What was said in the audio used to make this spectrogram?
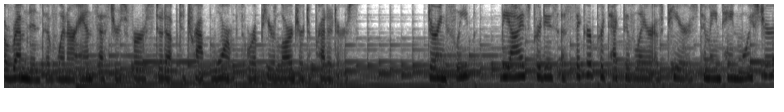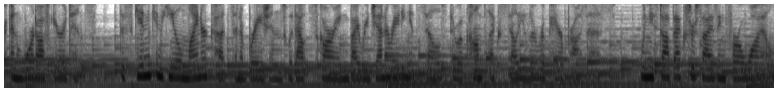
a remnant of when our ancestors' fur stood up to trap warmth or appear larger to predators. During sleep, the eyes produce a thicker protective layer of tears to maintain moisture and ward off irritants. The skin can heal minor cuts and abrasions without scarring by regenerating its cells through a complex cellular repair process. When you stop exercising for a while,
